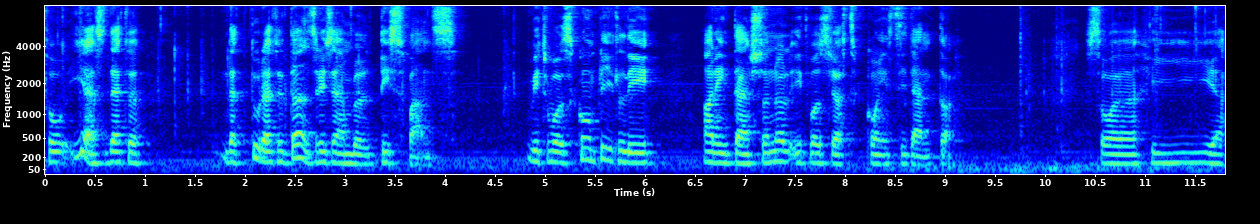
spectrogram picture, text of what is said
So yes, that that turret does resemble this one's, which was completely unintentional. It was just coincidental. So uh, yeah.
